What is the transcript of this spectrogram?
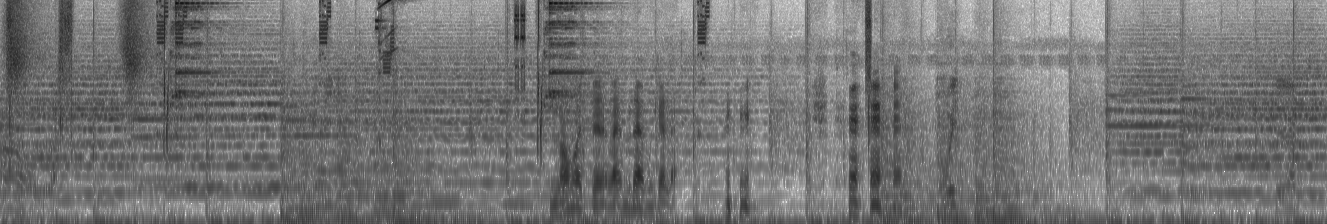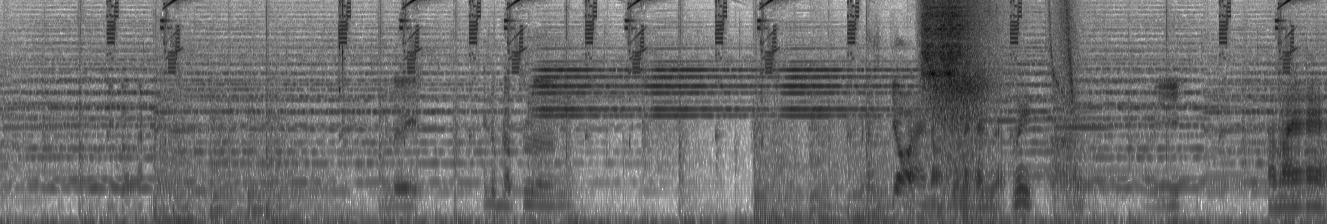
เอาละน้องอาจจะอะไรไม่ได้เหมือนกันแหละ อุ้ย เลยไอ้หนุ่มดับเพลิงไม่น่าสุดยอดตายน้องเกิดอะไรได้ด้วยเฮ้ยเฮ้ยทำไรอะ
